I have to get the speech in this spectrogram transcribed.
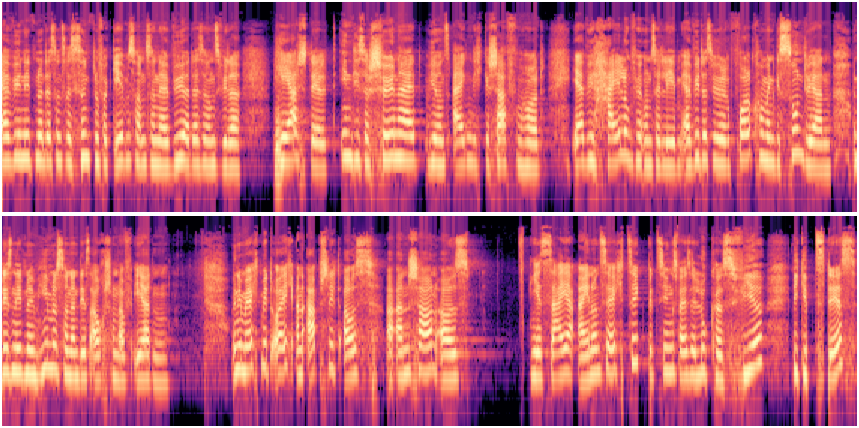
Er will nicht nur, dass unsere Sünden vergeben sind, sondern er will, dass er uns wieder herstellt in dieser Schönheit, wie er uns eigentlich geschaffen hat. Er will Heilung für unser Leben. Er will, dass wir vollkommen gesund werden. Und das nicht nur im Himmel, sondern das auch schon auf Erden. Und ich möchte mit euch einen Abschnitt aus, äh, anschauen aus Jesaja 61 beziehungsweise Lukas 4. Wie gibt's das?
